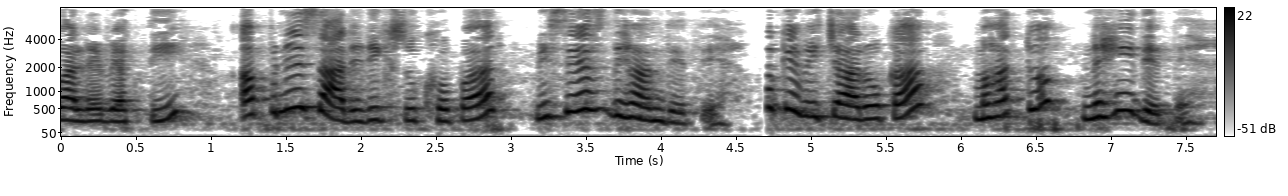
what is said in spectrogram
वाले व्यक्ति अपने शारीरिक सुखों पर विशेष ध्यान देते हैं। के विचारों का महत्व नहीं देते हैं।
